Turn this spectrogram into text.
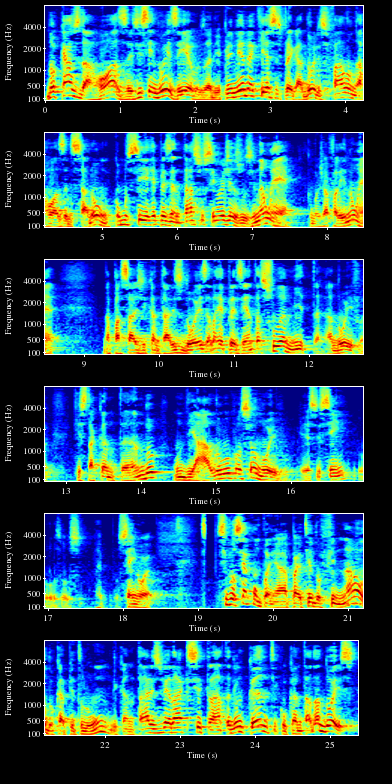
No caso da rosa, existem dois erros ali. Primeiro é que esses pregadores falam da rosa de Saron como se representasse o Senhor Jesus. E não é. Como eu já falei, não é. Na passagem de Cantares 2, ela representa a Sulamita, a noiva, que está cantando um diálogo com o seu noivo. Esse sim, o, o, o Senhor. Se você acompanhar a partir do final do capítulo 1 de Cantares, verá que se trata de um cântico cantado a dois.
